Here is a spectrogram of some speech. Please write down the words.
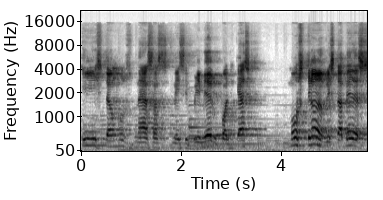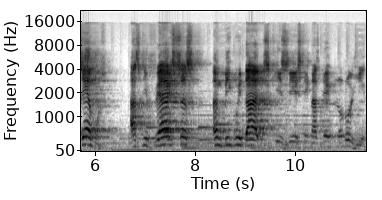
e estamos nessas, nesse primeiro podcast mostrando, estabelecemos as diversas ambiguidades que existem na terminologia,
